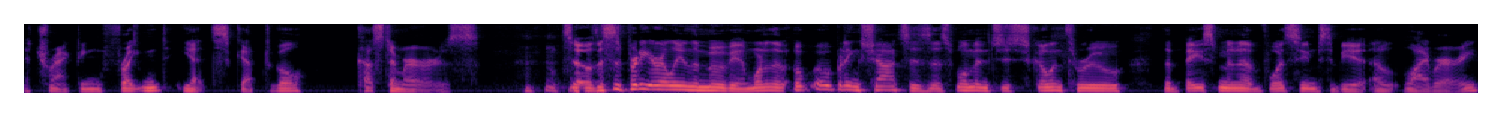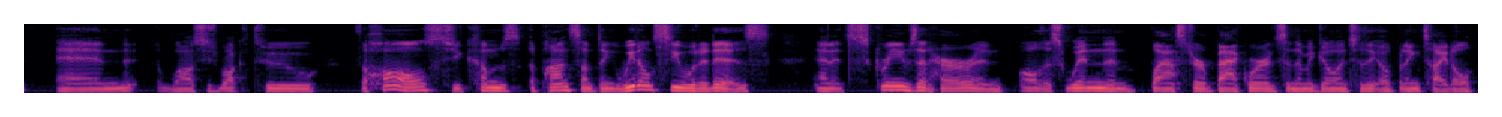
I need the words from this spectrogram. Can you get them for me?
attracting frightened yet skeptical customers. so this is pretty early in the movie, and one of the op- opening shots is this woman just going through the basement of what seems to be a, a library, and while she's walking through the halls, she comes upon something. We don't see what it is. And it screams at her, and all this wind and blast her backwards. And then we go into the opening title,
